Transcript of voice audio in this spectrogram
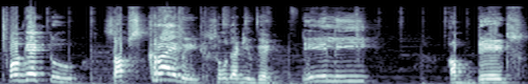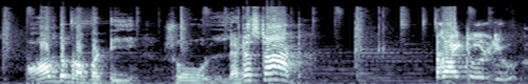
forget to subscribe it so that you get daily updates of the property. So let us start. As I told you,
